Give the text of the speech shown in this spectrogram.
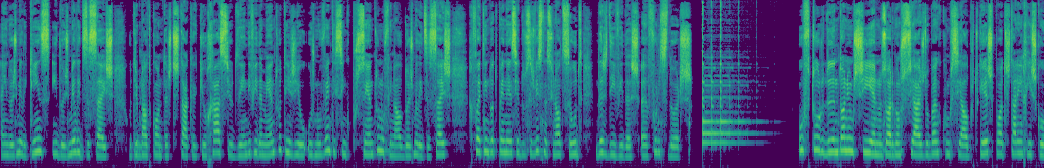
em 2015 e 2016. O Tribunal de Contas destaca que o rácio de endividamento atingiu os 95% no final de 2016, refletindo a dependência do Serviço Nacional de Saúde das dívidas a fornecedores. O futuro de António Mexia nos órgãos sociais do Banco Comercial Português pode estar em risco.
